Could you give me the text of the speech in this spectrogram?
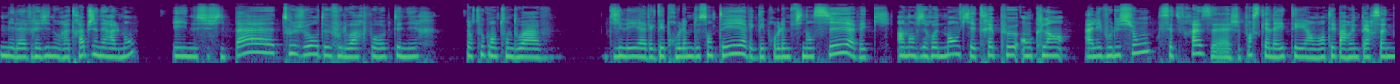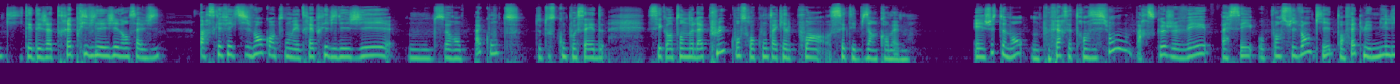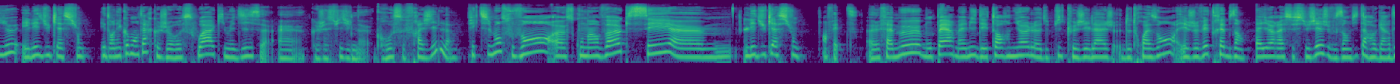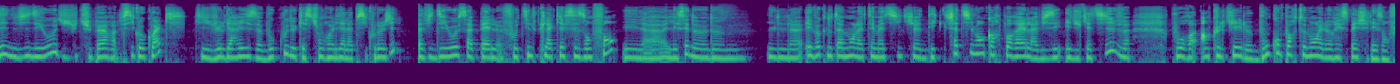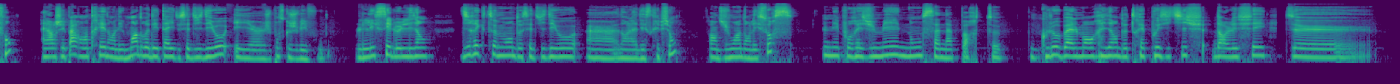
mais la vraie vie nous rattrape généralement, et il ne suffit pas toujours de vouloir pour obtenir. Surtout quand on doit dealer avec des problèmes de santé, avec des problèmes financiers, avec un environnement qui est très peu enclin à l'évolution. Cette phrase, euh, je pense qu'elle a été inventée par une personne qui était déjà très privilégiée dans sa vie. Parce qu'effectivement, quand on est très privilégié, on ne se rend pas compte de tout ce qu'on possède. C'est quand on ne l'a plus qu'on se rend compte à quel point c'était bien quand même. Et justement, on peut faire cette transition parce que je vais passer au point suivant qui est en fait le milieu et l'éducation. Et dans les commentaires que je reçois qui me disent euh, que je suis une grosse fragile, effectivement, souvent, euh, ce qu'on invoque, c'est euh, l'éducation en fait. Euh, le fameux, mon père m'a mis des torgnoles depuis que j'ai l'âge de 3 ans et je vais très bien. D'ailleurs, à ce sujet, je vous invite à regarder une vidéo du youtubeur PsychoQuack qui vulgarise beaucoup de questions reliées à la psychologie. La vidéo s'appelle Faut-il claquer ses enfants? Il, essaie de, Il évoque notamment la thématique des châtiments corporels à visée éducative pour inculquer le bon comportement et le respect chez les enfants. Alors je vais pas rentrer dans les moindres détails de cette vidéo et euh, je pense que je vais vous laisser le lien directement de cette vidéo euh, dans la description, enfin du moins dans les sources. Mais pour résumer, non, ça n'apporte globalement rien de très positif dans le fait de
